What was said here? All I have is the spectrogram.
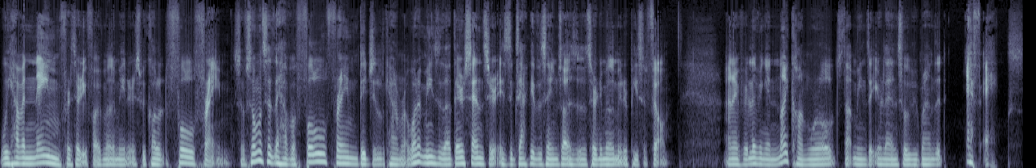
we have a name for 35mm. We call it full frame. So if someone says they have a full frame digital camera, what it means is that their sensor is exactly the same size as a 30mm piece of film. And if you're living in Nikon world, that means that your lens will be branded FX.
